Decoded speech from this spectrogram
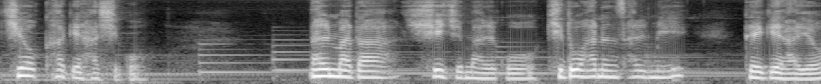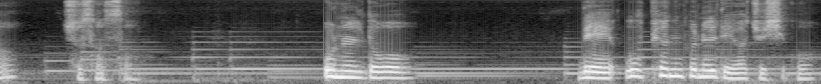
기억하게 하시고 날마다 쉬지 말고 기도하는 삶이 되게 하여 주소서. 오늘도 내 우편근을 되어 주시고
